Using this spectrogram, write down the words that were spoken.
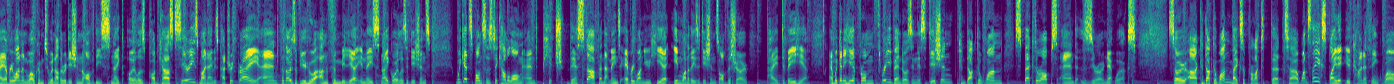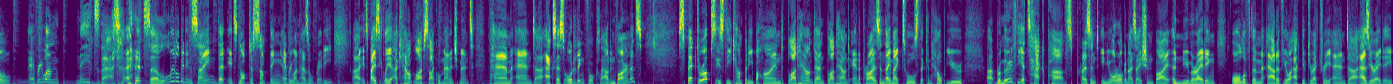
Hey everyone, and welcome to another edition of the Snake Oilers podcast series. My name is Patrick Gray, and for those of you who are unfamiliar in these Snake Oilers editions, we get sponsors to come along and pitch their stuff, and that means everyone you hear in one of these editions of the show paid to be here. And we're going to hear from three vendors in this edition ConductorOne, Spectre Ops, and Zero Networks. So, uh, ConductorOne makes a product that uh, once they explain it, you kind of think, well, everyone needs that. And it's a little bit insane that it's not just something everyone has already. Uh, it's basically account lifecycle management, PAM, and uh, access auditing for cloud environments. SpecterOps is the company behind Bloodhound and Bloodhound Enterprise, and they make tools that can help you uh, remove the attack paths present in your organization by enumerating all of them out of your Active Directory and uh, Azure AD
